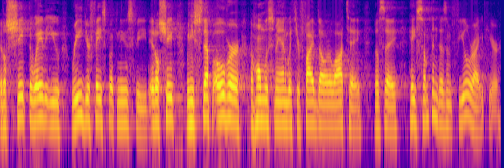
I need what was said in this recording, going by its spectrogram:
It'll shape the way that you read your Facebook news feed. It'll shape when you step over the homeless man with your $5 latte. It'll say, hey, something doesn't feel right here.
